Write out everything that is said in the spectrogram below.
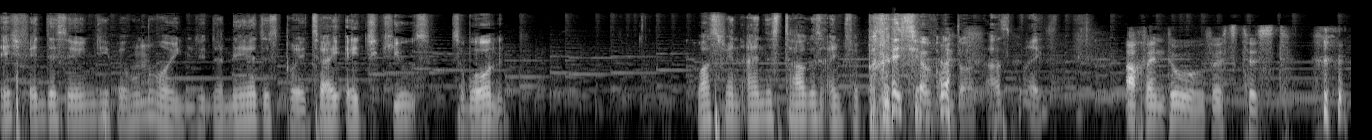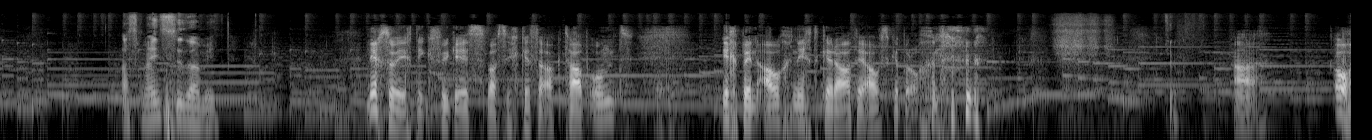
Ich finde es irgendwie beunruhigend, in der Nähe des Polizei-HQs zu wohnen. Was, wenn eines Tages ein Verbrecher von dort ausbricht? Ach, wenn du wüsstest. Was meinst du damit? Nicht so wichtig, vergiss, was ich gesagt habe. Und ich bin auch nicht gerade ausgebrochen. ah. Oh,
